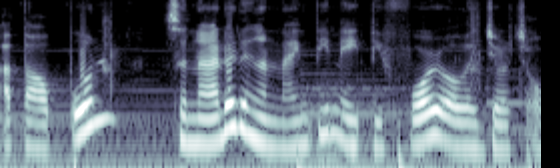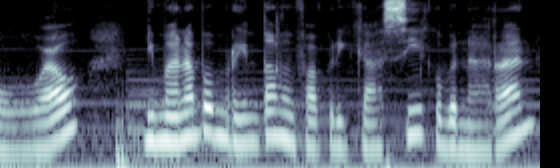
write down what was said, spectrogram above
ataupun senada dengan 1984 oleh George Orwell, di mana pemerintah memfabrikasi kebenaran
